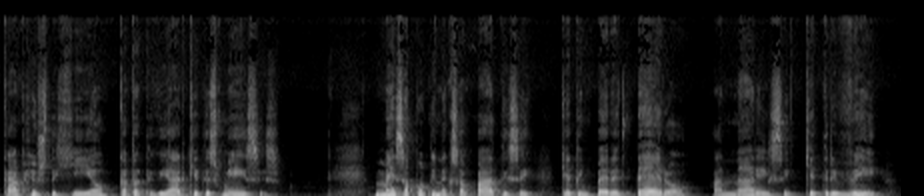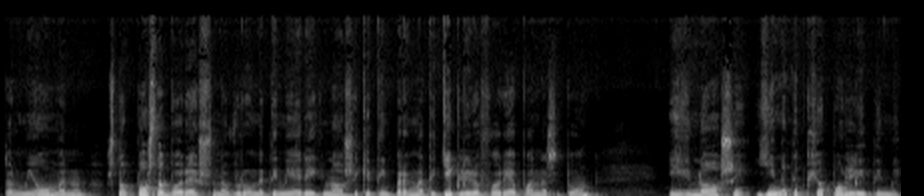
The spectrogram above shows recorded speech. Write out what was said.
κάποιο στοιχείο κατά τη διάρκεια της μοίησης. Μέσα από την εξαπάτηση και την περαιτέρω ανάλυση και τριβή των μειούμενων στο πώς θα μπορέσουν να βρούνε την ιερή γνώση και την πραγματική πληροφορία που αναζητούν, η γνώση γίνεται πιο πολύτιμη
